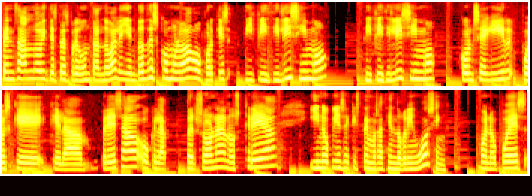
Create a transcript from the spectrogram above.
pensando y te estés preguntando, vale, ¿y entonces cómo lo hago? Porque es dificilísimo, dificilísimo conseguir pues que, que la empresa o que la persona nos crea y no piense que estemos haciendo greenwashing. Bueno, pues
